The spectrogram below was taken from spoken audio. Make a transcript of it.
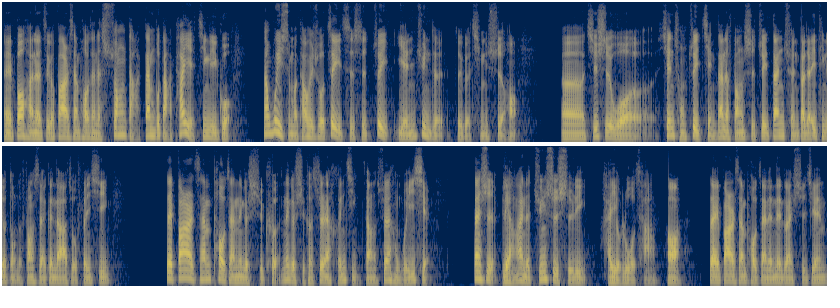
诶，包含了这个八二三炮战的双打单不打，他也经历过。那为什么他会说这一次是最严峻的这个情势哈？呃，其实我先从最简单的方式、最单纯、大家一听就懂的方式来跟大家做分析。在八二三炮战那个时刻，那个时刻虽然很紧张，虽然很危险，但是两岸的军事实力还有落差啊。在八二三炮战的那段时间，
